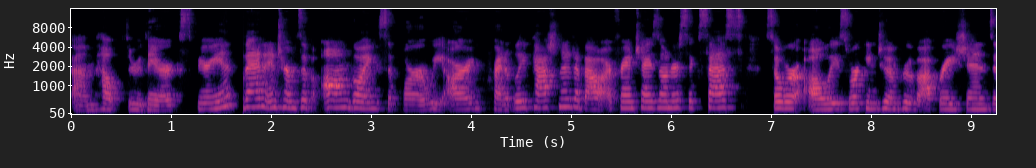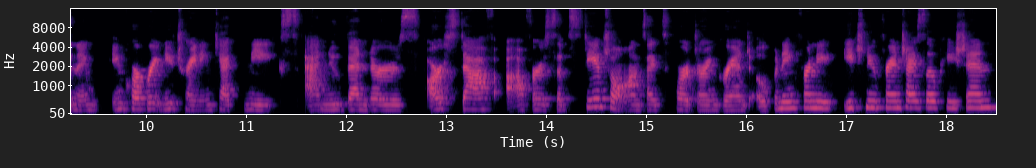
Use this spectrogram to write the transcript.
um, help through their experience. Then, in terms of ongoing support, we are incredibly passionate about our franchise owner success. So we're always working to improve operations and in- incorporate new training techniques, add new vendors. Our staff offers substantial on site support during grand opening for new- each new franchise location,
